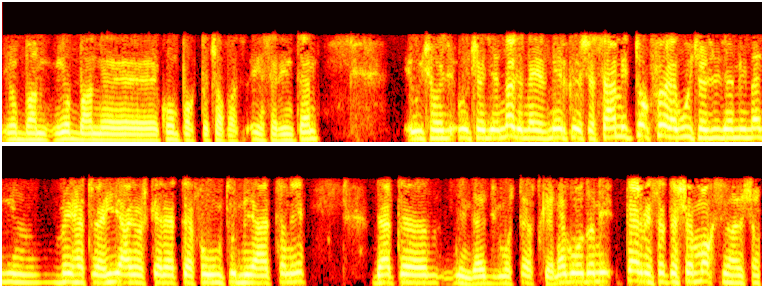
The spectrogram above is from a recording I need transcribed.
jobban, jobban kompakt a csapat, én szerintem. Úgyhogy, úgyhogy nagyon nehéz mérkőzésre számítok, főleg úgy, hogy ugye mi megint véhetően hiányos kerettel fogunk tudni játszani, de hát mindegy, most ezt kell megoldani. Természetesen maximálisan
